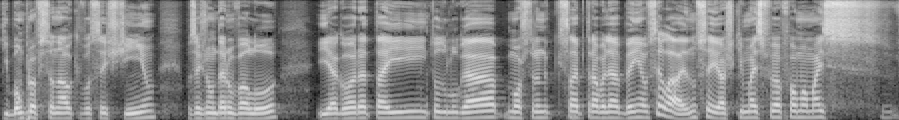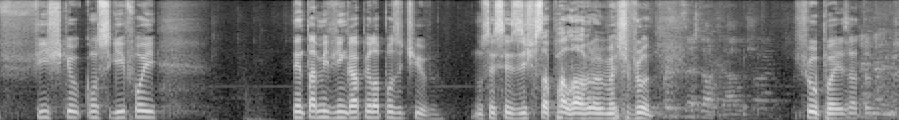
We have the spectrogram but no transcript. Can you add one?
que bom profissional que vocês tinham, vocês não deram valor e agora está aí em todo lugar mostrando que sabe trabalhar bem. Eu sei lá, eu não sei, acho que mais foi a forma mais fixe que eu consegui foi tentar me vingar pela positiva. Não sei se existe essa palavra, mas pronto. Chupa, exatamente.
